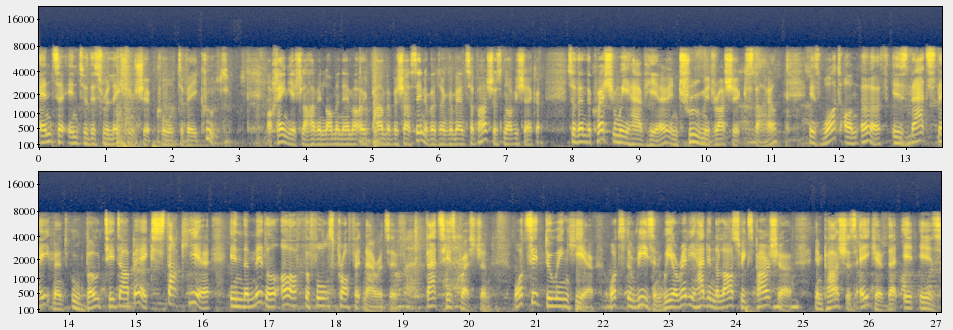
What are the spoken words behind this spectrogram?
enter into this relationship called Dveikut. So then the question we have here in true midrashic style is what on earth is that statement ubo tidabek stuck here in the middle of the false prophet narrative? That's his question. What's it doing here? What's the reason? We already had in the last week's parsha, in Parshas Akev, that it is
